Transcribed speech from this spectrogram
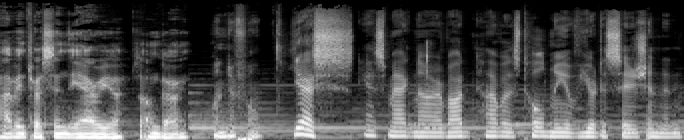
have interest in the area, so I'm going. Wonderful. Yes, yes, Magnar. Vadhava has told me of your decision, and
